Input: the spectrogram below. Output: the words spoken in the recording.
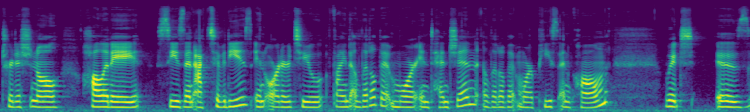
traditional holiday season activities in order to find a little bit more intention, a little bit more peace and calm, which is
